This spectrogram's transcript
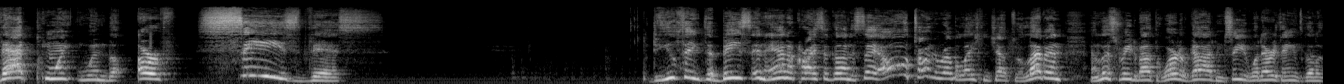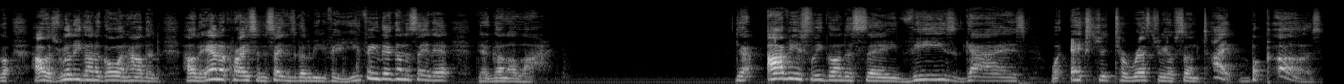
that point, when the earth sees this, do you think the beast and Antichrist are going to say, oh, turn to Revelation chapter 11 and let's read about the word of God and see what everything's going to go, how it's really going to go and how the, how the Antichrist and the Satan is going to be defeated? You think they're going to say that? They're going to lie. They're obviously going to say these guys were extraterrestrial of some type because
